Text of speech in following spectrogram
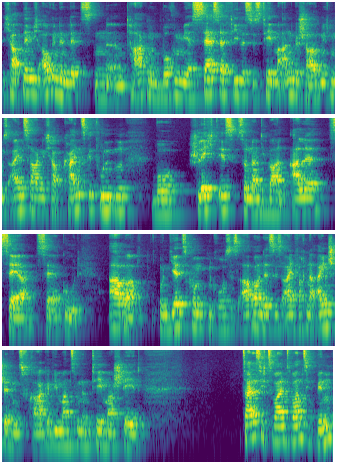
Ich habe nämlich auch in den letzten ähm, Tagen und Wochen mir sehr, sehr viele Systeme angeschaut und ich muss eins sagen, ich habe keins gefunden, wo schlecht ist, sondern die waren alle sehr, sehr gut. Aber und jetzt kommt ein großes Aber und das ist einfach eine Einstellungsfrage, wie man zu einem Thema steht. Seit dass ich 22 bin,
